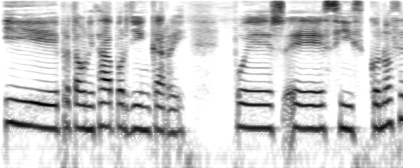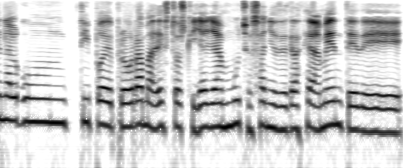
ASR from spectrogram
y protagonizada por Jim Carrey. Pues eh, si conocen algún tipo de programa de estos que ya llevan muchos años desgraciadamente de,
